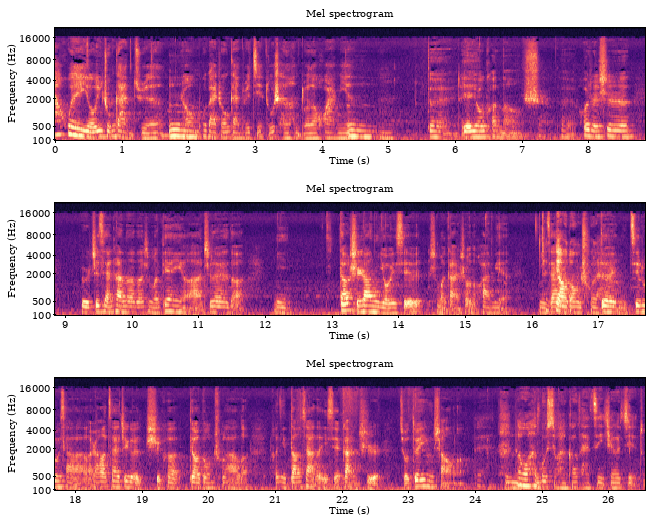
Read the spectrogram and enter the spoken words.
它会有一种感觉，然后我们会把这种感觉解读成很多的画面。嗯嗯，对，也有可能是对，或者是比如之前看到的什么电影啊之类的，你当时让你有一些什么感受的画面，你在调动出来，对你记录下来了，然后在这个时刻调动出来了，和你当下的一些感知就对应上了。对，但我很不喜欢刚才自己这个解读，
